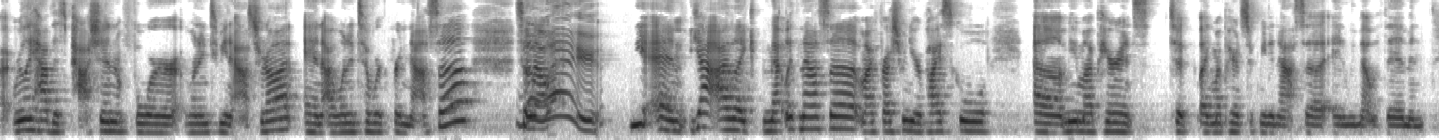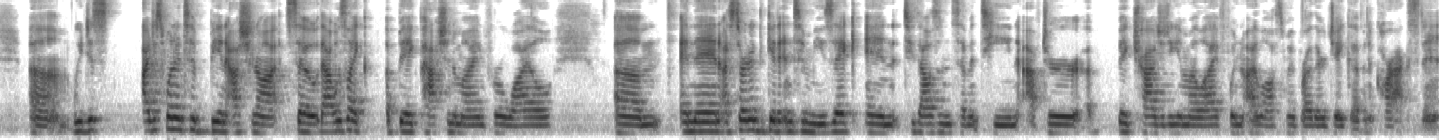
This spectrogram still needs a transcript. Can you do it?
uh, really have this passion for wanting to be an astronaut and I wanted to work for NASA. So no that way. And yeah, I like met with NASA my freshman year of high school. Uh, me and my parents took like my parents took me to NASA and we met with them and um, we just I just wanted to be an astronaut. So that was like a big passion of mine for a while. Um, and then I started to get into music in 2017 after a big tragedy in my life when I lost my brother Jacob in a car accident.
